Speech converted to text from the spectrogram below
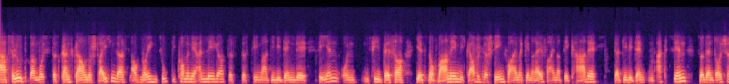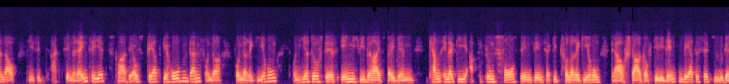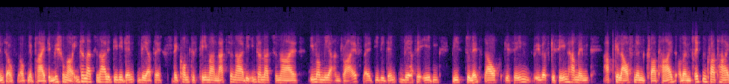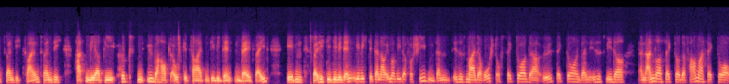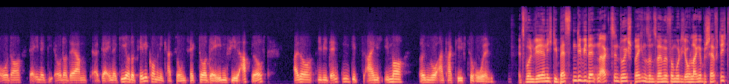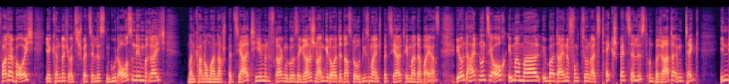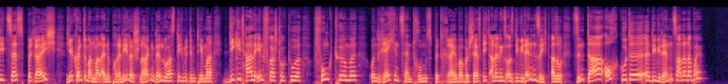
Absolut. Man muss das ganz klar unterstreichen, dass auch neu hinzugekommene Anleger das, das Thema Dividende sehen und viel besser jetzt noch wahrnehmen. Ich glaube, wir stehen vor einer generell vor einer Dekade der Dividendenaktien. Es wird ja in Deutschland auch diese Aktienrente jetzt quasi aufs Pferd gehoben dann von der, von der Regierung. Und hier dürfte es ähnlich wie bereits bei den Kernenergieabwicklungsfonds, den, es ja gibt von der Regierung, der auch stark auf Dividendenwerte setzt, übrigens auf, auf eine breite Mischung, auch internationale Dividendenwerte, bekommt das Thema national wie international immer mehr an Drive, weil Dividendenwerte eben, wie es zuletzt auch gesehen, wie wir es gesehen haben im abgelaufenen Quartal oder im dritten Quartal 2022 hatten wir die höchsten überhaupt ausgezahlten Dividenden weltweit, eben weil sich die Dividendengewichte dann auch immer wieder verschieben. Dann ist es mal der Rohstoffsektor, der Ölsektor und dann ist es wieder ein anderer Sektor, der Pharmasektor oder der Energie oder der, der Energie- oder Telekommunikationssektor, der eben viel abwirft. Also Dividenden gibt es eigentlich immer irgendwo attraktiv zu holen. Jetzt wollen wir ja nicht die besten Dividendenaktien durchsprechen, sonst wären wir vermutlich auch lange beschäftigt. Vorteil bei euch, ihr kennt euch als Spezialisten gut aus in dem Bereich. Man kann auch mal nach Spezialthemen fragen und du hast ja gerade schon angedeutet, dass du auch diesmal ein Spezialthema dabei hast. Wir unterhalten uns ja auch immer mal über deine Funktion als Tech-Spezialist und Berater im Tech. Indizes-Bereich. Hier könnte man mal eine Parallele schlagen, denn du hast dich mit dem Thema digitale Infrastruktur, Funktürme und Rechenzentrumsbetreiber beschäftigt, allerdings aus Dividendensicht. Also sind da auch gute äh, Dividendenzahler dabei?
